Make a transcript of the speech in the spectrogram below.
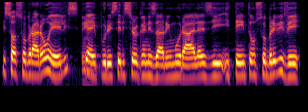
e só sobraram eles. E aí por isso eles se organizaram em muralhas e, e tentam sobreviver.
